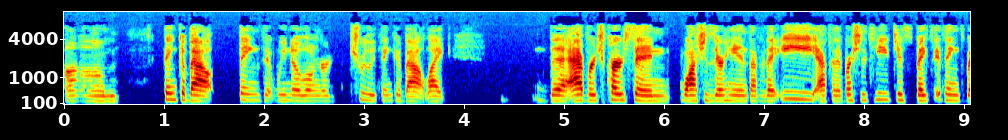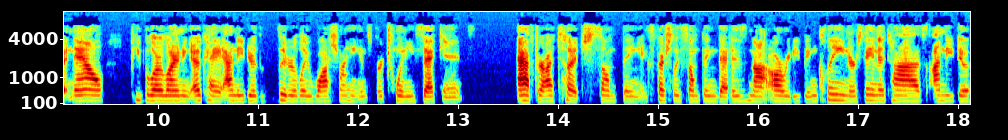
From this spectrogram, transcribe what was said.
um, think about things that we no longer truly think about, like the average person washes their hands after they eat, after they brush their teeth, just basic things. But now people are learning, okay, I need to literally wash my hands for 20 seconds after I touch something, especially something that has not already been cleaned or sanitized. I need to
